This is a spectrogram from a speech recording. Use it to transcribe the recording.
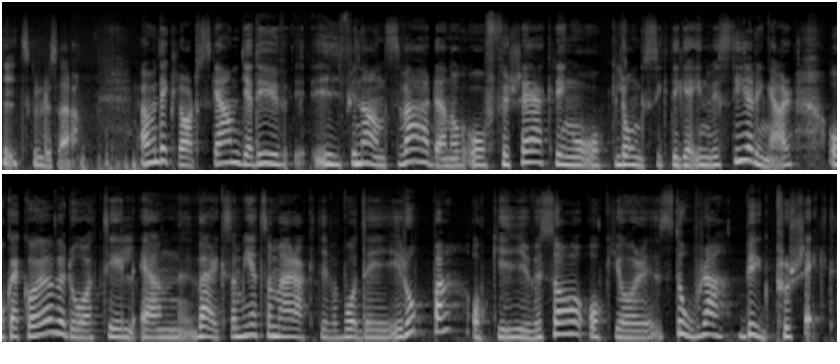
hit skulle du säga? Ja, men det är klart, Skandia det är ju i finansvärlden och, och försäkring och, och, långsiktiga investeringar. Och att gå över då till en verksamhet som är aktiv både i Europa och i USA och gör stora byggprojekt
